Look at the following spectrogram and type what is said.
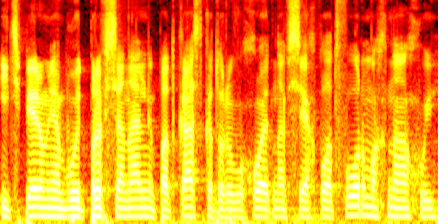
И теперь у меня будет профессиональный подкаст, который выходит на всех платформах, нахуй.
